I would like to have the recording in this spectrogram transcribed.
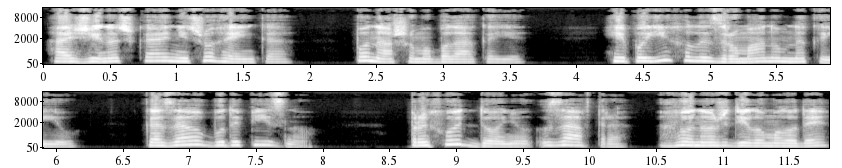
а жіночка нічогенька, по-нашому балакає. І поїхали з Романом на Київ. Казав, буде пізно. Приходь, доню, завтра, воно ж діло молоде.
